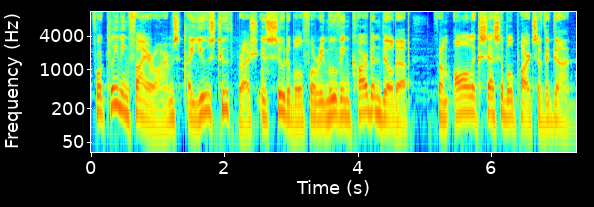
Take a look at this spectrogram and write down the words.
For cleaning firearms, a used toothbrush is suitable for removing carbon buildup from all accessible parts of the gun.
